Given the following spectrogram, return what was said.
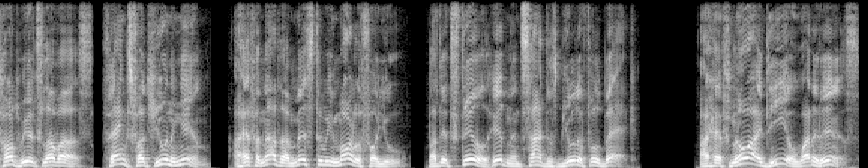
Hot Wheels lovers! Thanks for tuning in! I have another mystery model for you, but it's still hidden inside this beautiful bag. I have no idea what it is,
